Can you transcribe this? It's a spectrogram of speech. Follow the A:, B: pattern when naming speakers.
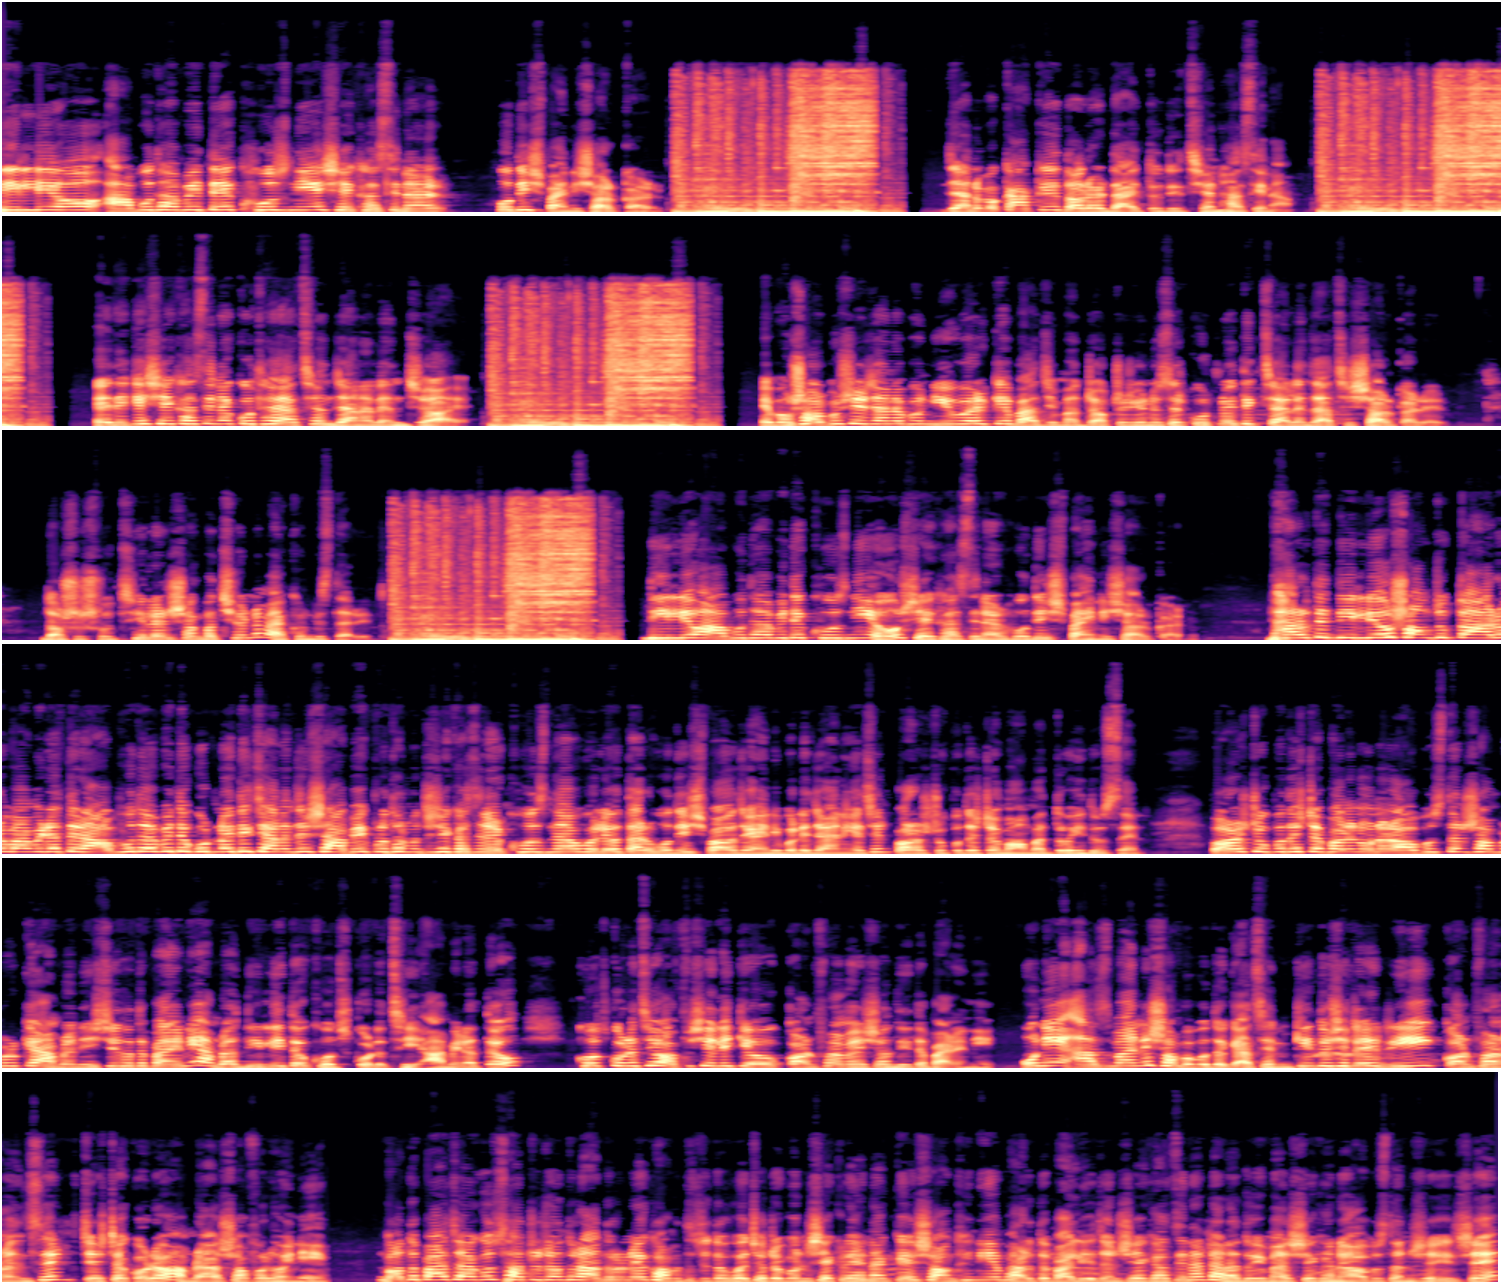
A: দিল্লি ও আবুধাবিতে খোঁজ নিয়ে শেখ হাসিনার হদিশ পায়নি সরকার। জানাব কাকে দলের দায়িত্ব দিচ্ছেন হাসিনা। এদিকে শেখ হাসিনা কোথায় আছেন জানালেন জয়। এবং সর্বশেষ জানাব নিউ ইয়র্কে বাজিমাত ডক্টর ইউনুসের কূটনৈতিক চ্যালেঞ্জ আছে সরকারের। দর্শক শুনছিলেন সংবাদ শিরোনাম এখন বিস্তারিত। দিল্লি ও আবুধাবিতে খোঁজ নিয়েও শেখ হাসিনার হদিশ পায়নি সরকার। ভারতের দিল্লি ও সংযুক্ত আরব আমিরাতের আবুধাবিতে কূটনৈতিক চ্যালেঞ্জের সাবেক প্রধানমন্ত্রী শেখ হাসিনার খোঁজ নেওয়া হলেও তার হদিশ পাওয়া যায়নি বলে জানিয়েছেন পররাষ্ট্র উপদেষ্টা মোহাম্মদ তহিদ হোসেন। পররাষ্ট্র উপদেষ্টা বলেন, ওনার অবস্থান সম্পর্কে আমরা নিশ্চিত হতে পারিনি। আমরা দিল্লিতেও খোঁজ করেছি। আমিরাতেও খোঁজ করেছি। অফিসিয়ালি কেউ কনফার্মেশন দিতে পারেনি। উনি আজমানে সম্ভবত গেছেন, কিন্তু সেটা রি কনফারেন্সের চেষ্টা করেও আমরা সফল হইনি। গত পাঁচ আগস্ট ছাত্রযন্ত্র আন্দোলনে ক্ষমতাচ্যুত হয়ে ছোট বোন শেখ রেহানাকে সঙ্গে নিয়ে ভারতে পালিয়ে যান শেখ হাসিনা। টানা দুই মাস সেখানে অবস্থান শেষে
